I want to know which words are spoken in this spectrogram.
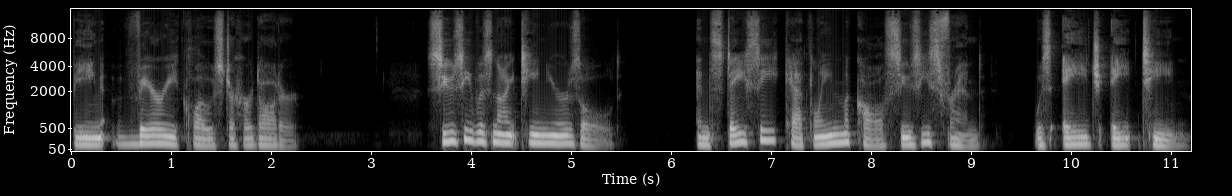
being very close to her daughter. Susie was 19 years old, and Stacy Kathleen McCall, Susie's friend, was age 18.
